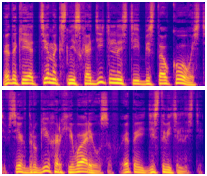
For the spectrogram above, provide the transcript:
Эдакий оттенок снисходительности и бестолковости всех других архивариусов этой действительности.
